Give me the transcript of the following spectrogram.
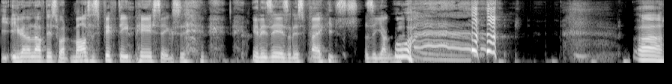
you're gonna love this one. Miles has fifteen piercings in his ears and his face as a young man. Uh,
